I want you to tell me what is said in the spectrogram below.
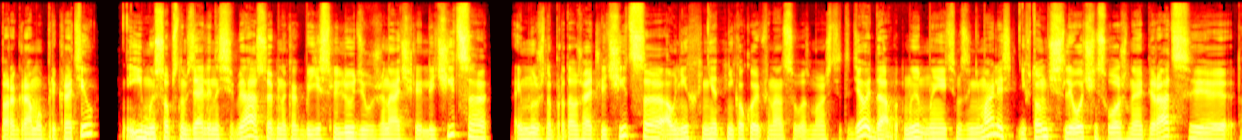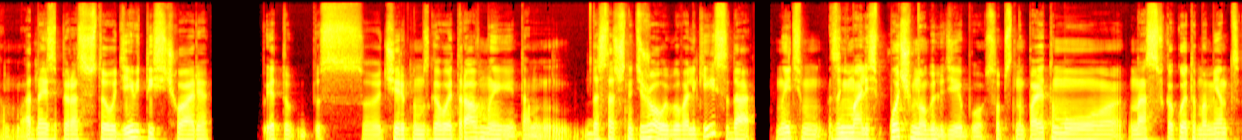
программу прекратил, и мы, собственно, взяли на себя, особенно как бы если люди уже начали лечиться, им нужно продолжать лечиться, а у них нет никакой финансовой возможности это делать. Да, вот мы, мы этим занимались, и в том числе очень сложные операции. Там, одна из операций стоила 9 тысяч лари, это с черепно-мозговой травмой, там достаточно тяжелые бывали кейсы, да. Мы этим занимались, очень много людей было, собственно, поэтому у нас в какой-то момент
